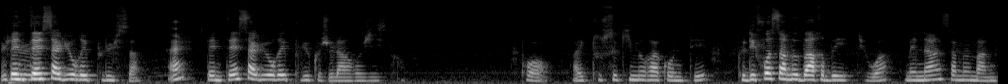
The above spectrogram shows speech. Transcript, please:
Je- Tintin, ça lui aurait plu, ça. Hein? Tintin, ça lui aurait plu que je l'enregistre. Avec tout ce qu'il me racontait. Que des fois, ça me barbait, tu vois. Maintenant, ça me manque.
